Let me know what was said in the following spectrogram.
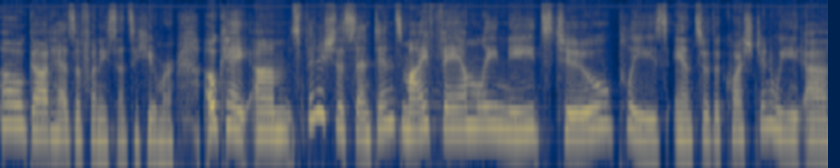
Oh, God has a funny sense of humor. Okay, um, finish the sentence. My family needs to. Please answer the question. We uh,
